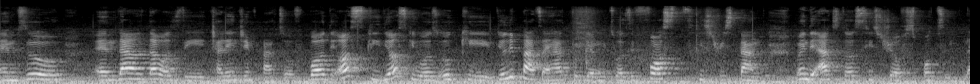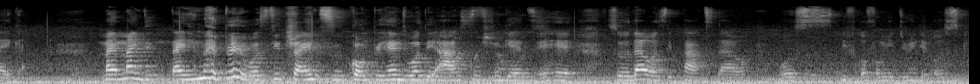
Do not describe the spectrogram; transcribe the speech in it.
um so um that that was the challenging part of but the OSCE the OSCE was okay the only part I had problem with was the first history stand when they asked us history of sporting like my mind like my brain was still trying to comprehend what they asked you get was- uh, so that was the part that was difficult for me during the OSCE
